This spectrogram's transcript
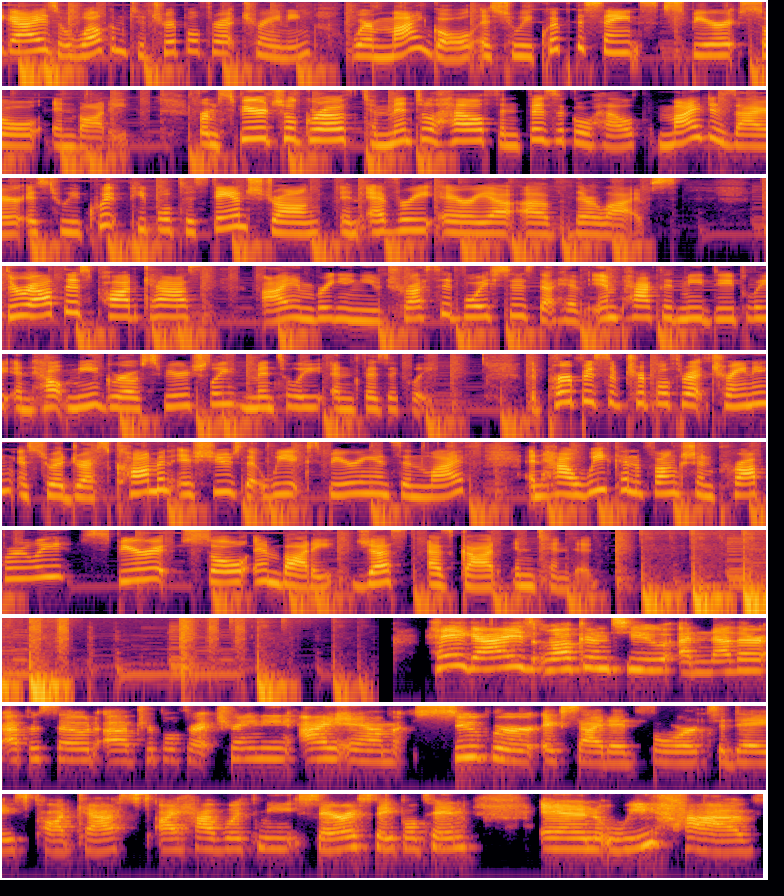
Hey guys, welcome to Triple Threat Training, where my goal is to equip the saints spirit, soul, and body. From spiritual growth to mental health and physical health, my desire is to equip people to stand strong in every area of their lives. Throughout this podcast, I am bringing you trusted voices that have impacted me deeply and helped me grow spiritually, mentally, and physically. The purpose of triple threat training is to address common issues that we experience in life and how we can function properly, spirit, soul, and body, just as God intended. Hey guys, welcome to another episode of Triple Threat Training. I am super excited for today's podcast. I have with me Sarah Stapleton, and we have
